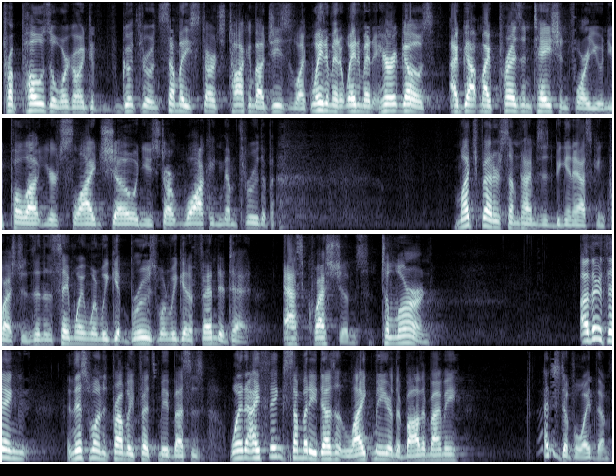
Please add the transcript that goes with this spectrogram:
proposal we're going to go through, and somebody starts talking about Jesus, like, wait a minute, wait a minute, here it goes. I've got my presentation for you, and you pull out your slideshow and you start walking them through the much better sometimes is to begin asking questions. And in the same way, when we get bruised, when we get offended, to ask questions, to learn. Other thing, and this one probably fits me best, is when I think somebody doesn't like me or they're bothered by me, I just avoid them.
